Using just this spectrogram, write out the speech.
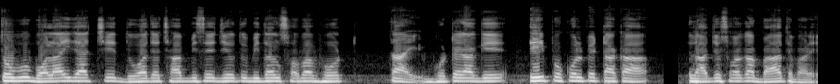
তবু বলাই যাচ্ছে দু হাজার ছাব্বিশে যেহেতু বিধানসভা ভোট, তাই ভোটের আগে এই প্রকল্পের টাকা রাজ্য সরকার বাড়াতে পারে।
